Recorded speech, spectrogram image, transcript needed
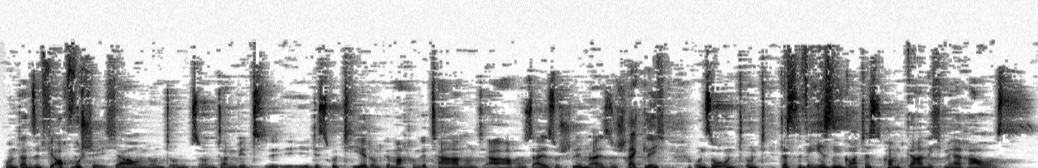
Und dann sind wir auch wuschig, ja, und, und, und, und dann wird äh, diskutiert und gemacht und getan und ja, ist alles so schlimm, alles so schrecklich und so. Und, und das Wesen Gottes kommt gar nicht mehr raus,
